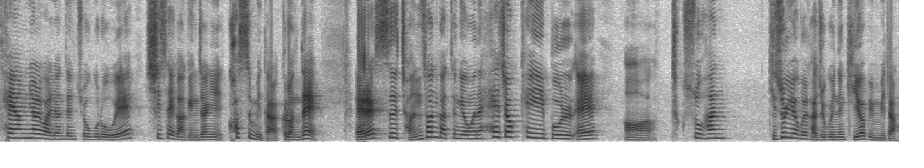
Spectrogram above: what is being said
태양열 관련된 쪽으로의 시세가 굉장히 컸습니다. 그런데 LS 전선 같은 경우는 해적 케이블의 어, 특수한 기술력을 가지고 있는 기업입니다.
